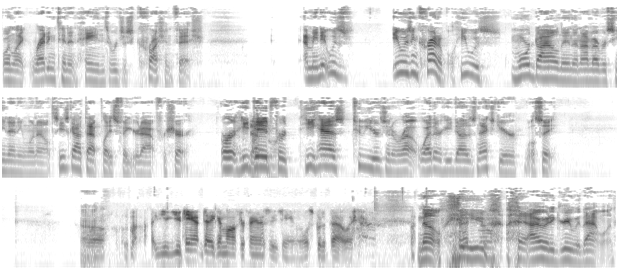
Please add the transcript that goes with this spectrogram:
when like Reddington and Haynes were just crushing fish. I mean, it was it was incredible. He was more dialed in than I've ever seen anyone else. He's got that place figured out for sure. Or he did for he has two years in a row. Whether he does next year, we'll see. Uh, Well, you you can't take him off your fantasy team. Let's put it that way. no, you, I would agree with that one.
